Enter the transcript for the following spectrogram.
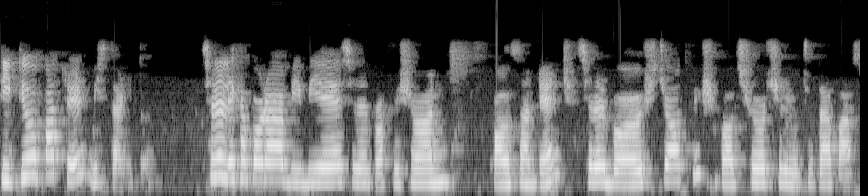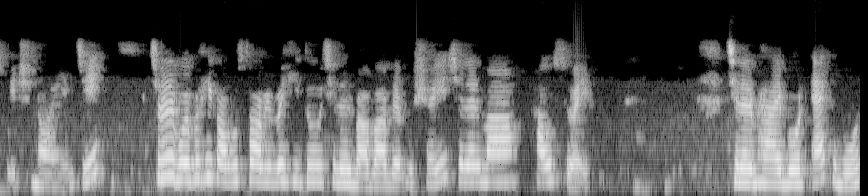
তৃতীয় পাত্রের বিস্তারিত। ছেলের লেখাপড়া, বিবিএ, ছেলের প্রফেশন কনসালটেন্ট। ছেলের বয়স চৌত্রিশ, বছর ছেলের উচ্চতা পাঁচ ফিট নয় ইঞ্চি। ছেলের বৈবাহিক অবস্থা অবিবাহিত, ছেলের বাবা ব্যবসায়ী, ছেলের মা হাউসওয়াইফ। ছেলের ভাই বোন এক বোন।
